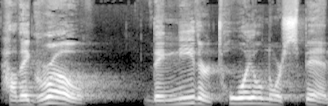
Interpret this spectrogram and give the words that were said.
how they grow. They neither toil nor spin.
